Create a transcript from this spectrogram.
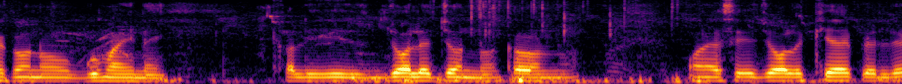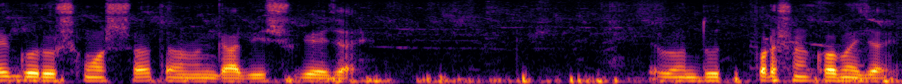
এখনও ঘুমাই নাই। খালি জলের জন্য, কারণ অনেক সেই জল খেয়ে ফেললে গরুর সমস্যা, তখন গাভী শুকিয়ে যায় এবং দুধ পড়াশোনা কমে যায়।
